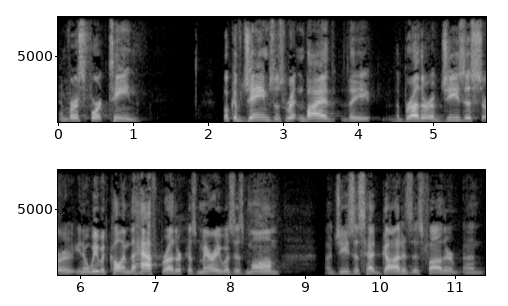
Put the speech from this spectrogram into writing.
and verse 14. Book of James was written by the, the brother of Jesus, or you know, we would call him the half brother because Mary was his mom. Uh, Jesus had God as his father, and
